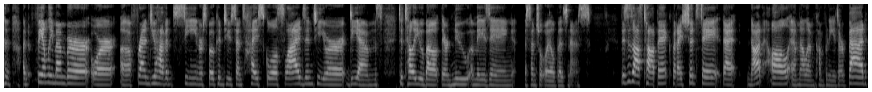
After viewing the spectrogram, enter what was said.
a family member or a friend you haven't seen or spoken to since high school slides into your DMs to tell you about their new amazing essential oil business. This is off topic, but I should say that not all MLM companies are bad,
